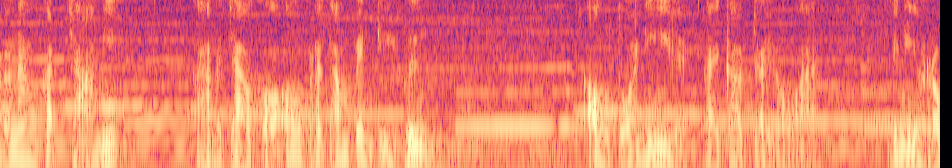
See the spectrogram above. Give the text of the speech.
รนังคัจฉามิ ข้าพเจ้าขอเอาพระธรรมเป็นที่พึ่ง เอาตัวนี้แหละให้เข้าใจเอาไว้ทีนี้เรา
